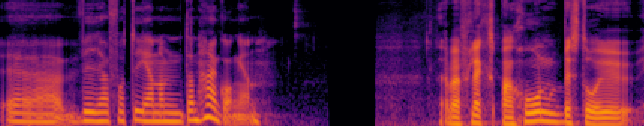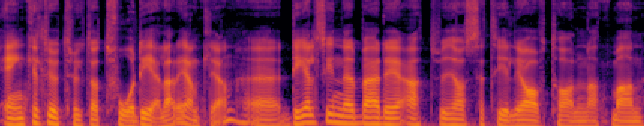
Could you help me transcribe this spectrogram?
eh, vi har fått igenom den här gången? Flexpension består ju enkelt uttryckt av två delar egentligen. Eh, dels innebär det att vi har sett till i avtalen att man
